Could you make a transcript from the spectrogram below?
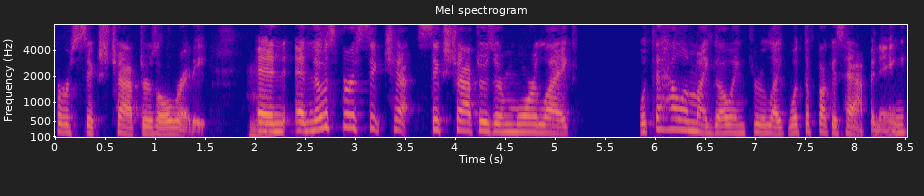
first six chapters already. Hmm. And and those first six cha- six chapters are more like what the hell am I going through? Like what the fuck is happening?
